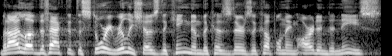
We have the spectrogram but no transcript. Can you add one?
But I love the fact that the story really shows the kingdom because there's a couple named Art and Denise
